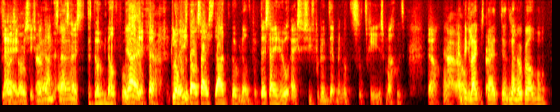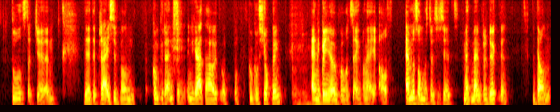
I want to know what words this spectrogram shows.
Nee, precies. ja. Maar daar, En, daar ehm, zijn ze te dominant voor. Ja, klopt. Meestal zijn ze daar te dominant voor. Tenzij je een heel exclusief product hebt en dat de strategie is. Maar goed, ja. En tegelijkertijd, ja, er zijn ook wel bijvoorbeeld tools dat je ehm, de, de prijzen van concurrenten in de gaten houdt op, op Google Shopping. En dan kun je ook bijvoorbeeld zeggen van, hey, als Amazon ertussen zit met mijn producten, dan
